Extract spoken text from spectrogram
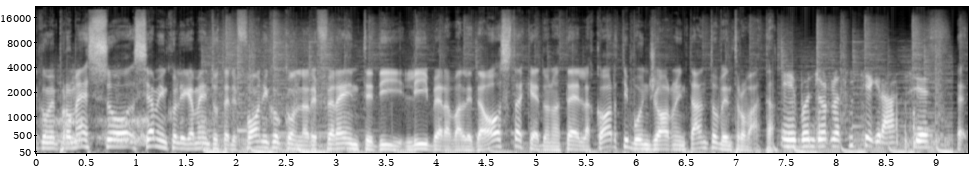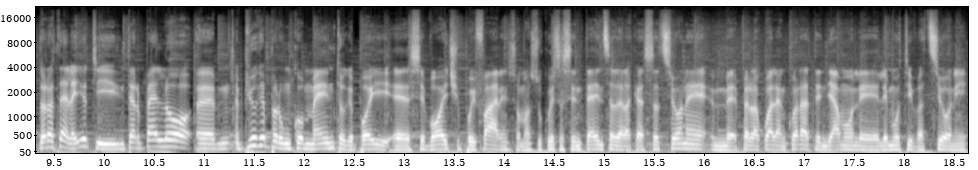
come promesso, siamo in collegamento telefonico con la referente di Libera Valle d'Aosta che è Donatella Corti. Buongiorno intanto, ben trovata. E buongiorno a tutti e grazie. Eh, Donatella, io ti interpello eh, più che per un commento che poi eh, se vuoi ci puoi fare insomma su questa sentenza della Cassazione mh, per la quale ancora attendiamo le, le motivazioni,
